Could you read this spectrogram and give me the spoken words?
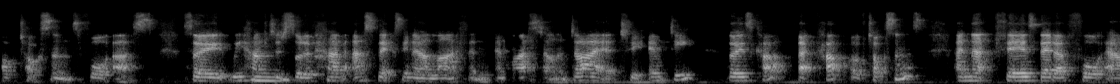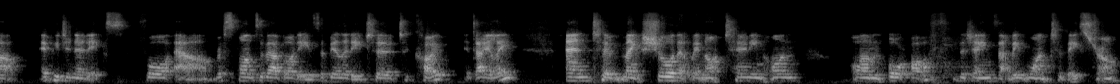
of toxins for us. So, we have mm. to sort of have aspects in our life and, and lifestyle and diet to empty those cup that cup of toxins and that fares better for our epigenetics for our response of our body's ability to, to cope daily and to make sure that we're not turning on on or off the genes that we want to be strong.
